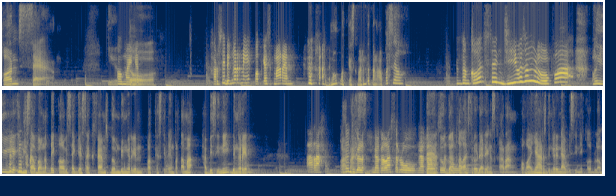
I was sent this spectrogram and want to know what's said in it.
konsen. Gitu. Oh my God. Harusnya denger nih podcast kemarin. Emang podcast kemarin tentang apa, Sel? Tentang konsen, Ji. Masa lu lupa? Oh iya, iya bisa banget deh kalau misalnya Gesek Fans belum dengerin podcast kita yang pertama, habis ini dengerin. Parah. Parah itu juga sih. nggak kalah seru, nggak Ya kalah itu seru. gak kalah seru dari yang sekarang. Pokoknya harus dengerin habis ini kalau belum.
